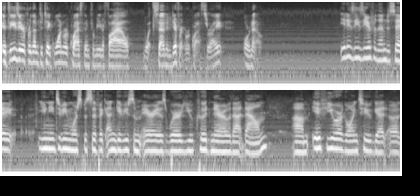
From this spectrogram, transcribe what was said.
it's easier for them to take one request than for me to file what seven different requests, right? Or no? it is easier for them to say you need to be more specific and give you some areas where you could narrow that down. Um, if you are going to get a,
